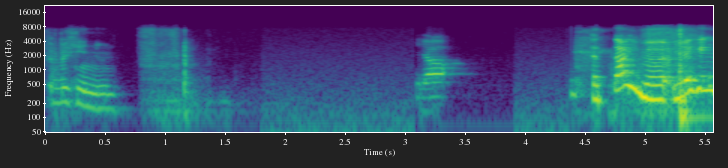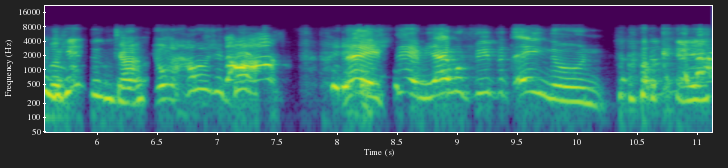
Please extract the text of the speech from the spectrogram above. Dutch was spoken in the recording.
Het begin doen. Ja. Het timen. Jij ging het begin doen, toch? Ja, jongen, hou eens je bek. Nee, Tim, jij moet 4.1 doen. Oké.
